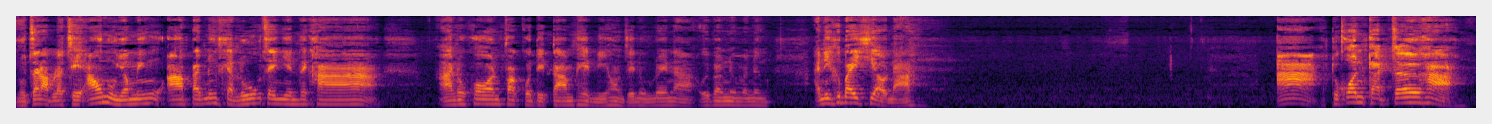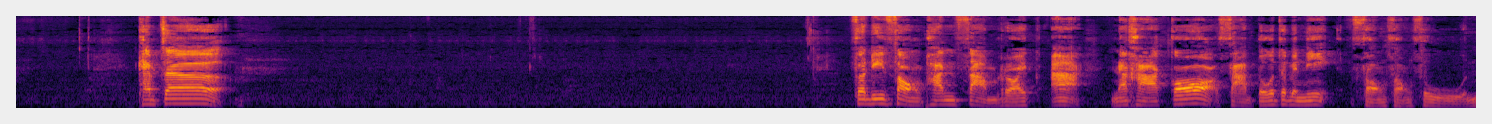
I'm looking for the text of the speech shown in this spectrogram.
หนูจะหลับแล้วเจเอ้าหนูยังไม่งูอ่าแป๊บนึงแสนลูกใจเย็นเลยค่ะอ่าทุกคนฝากกดติดตามเพจนี้ของเจนุกด้วยนะโอ้ยแป๊บนึงแป๊บนึง อันนี้คือใบเขียวนะ อ่า ทุกคนแคปเจอร์ค่ะ แคปเจอร์สวัสดีสองพันสามร้อยอะนะคะ ก็สามตัวก็จะเป็นนี่ สองสองศูนย์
